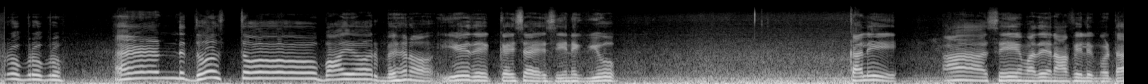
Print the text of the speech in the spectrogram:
ब्रो ब्रो ब्रो एंड दोस्तों भाई और बहनों ये देख कैसा है सीनिक व्यू కలి సేమ్ అదే నా ఫీలింగ్ కూడా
